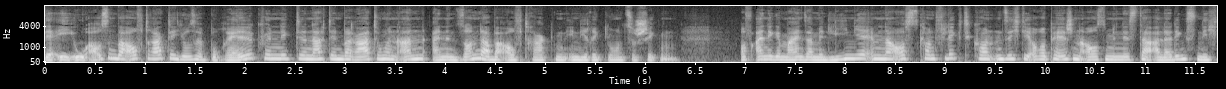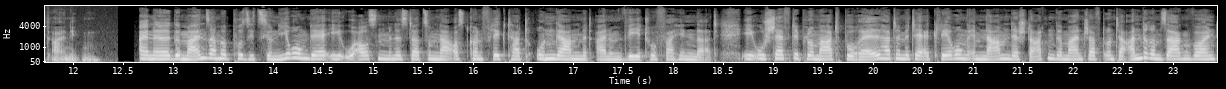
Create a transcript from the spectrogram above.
Der EU-Außenbeauftragte Josep Borrell kündigte nach den Beratungen an, einen Sonderbeauftragten in die Region zu schicken. Auf eine gemeinsame Linie im Nahostkonflikt konnten sich die europäischen Außenminister allerdings nicht einigen. Eine gemeinsame Positionierung der EU-Außenminister zum Nahostkonflikt hat Ungarn mit einem Veto verhindert. EU-Chefdiplomat Borrell hatte mit der Erklärung im Namen der Staatengemeinschaft unter anderem sagen wollen,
